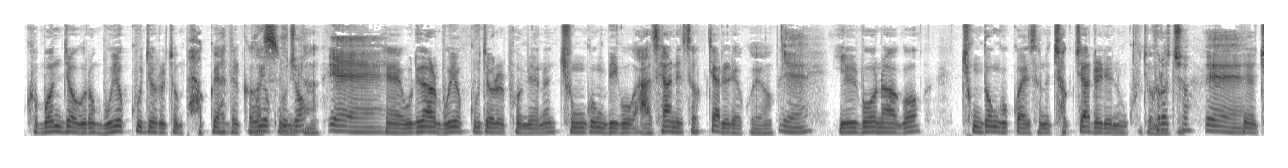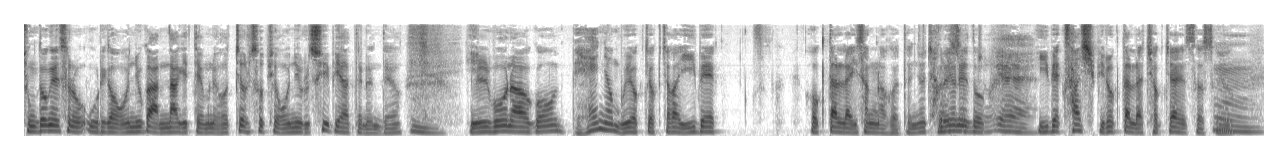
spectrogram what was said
근본적으로 무역 구조를 좀 바꿔야 될 것 같습니다. 구조? 예. 예. 우리나라 무역 구조를 보면은 중국, 미국, 아세안에서 흑자를 내고요. 예. 일본하고 중동 국가에서는 적자를 내는 구조입니다. 그렇죠. 예. 예. 중동에서는 우리가 원유가 안 나기 때문에 어쩔 수 없이 원유를 수입해야 되는데요. 음. 일본하고 매년 무역 적자가 200 억 달러 이상 나거든요. 작년에도 예. 241억 달러 적자였었어요. 음.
